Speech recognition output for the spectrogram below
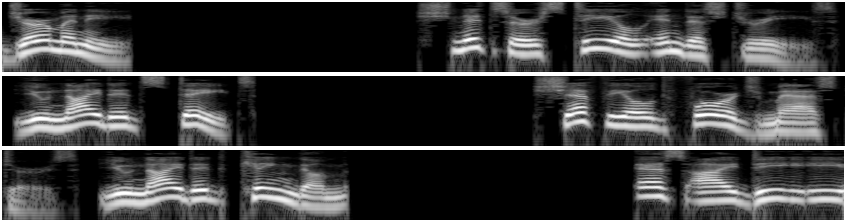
Germany. Schnitzer Steel Industries, United States. Sheffield Forgemasters, United Kingdom. SIDERPERU,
